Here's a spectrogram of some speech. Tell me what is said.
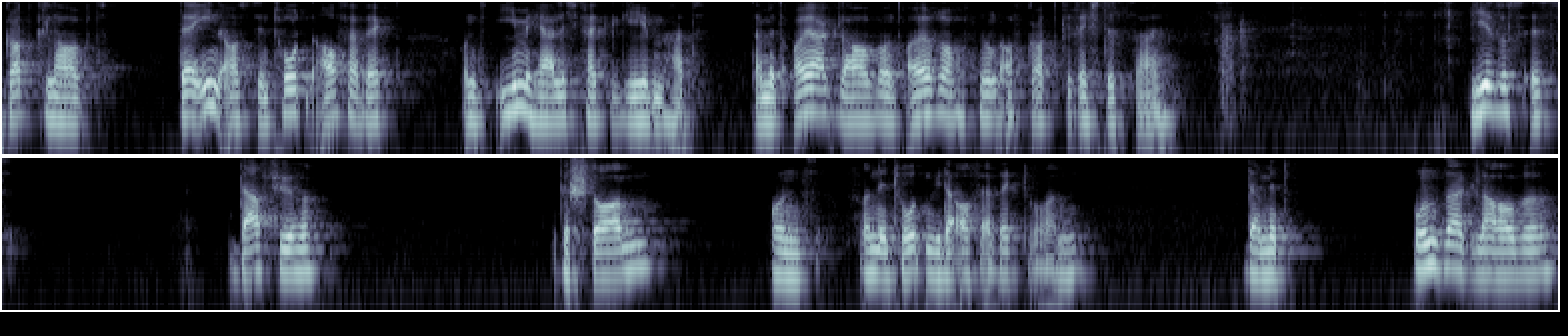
Gott glaubt, der ihn aus den Toten auferweckt und ihm Herrlichkeit gegeben hat, damit euer Glaube und eure Hoffnung auf Gott gerichtet sei. Jesus ist dafür gestorben und von den Toten wieder auferweckt worden, damit unser Glaube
